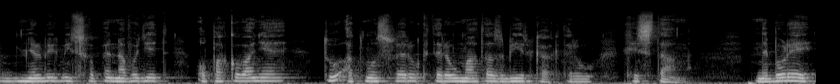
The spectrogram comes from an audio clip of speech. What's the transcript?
měl bych být schopen navodit opakovaně tu atmosféru, kterou má ta sbírka, kterou chystám. Neboli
